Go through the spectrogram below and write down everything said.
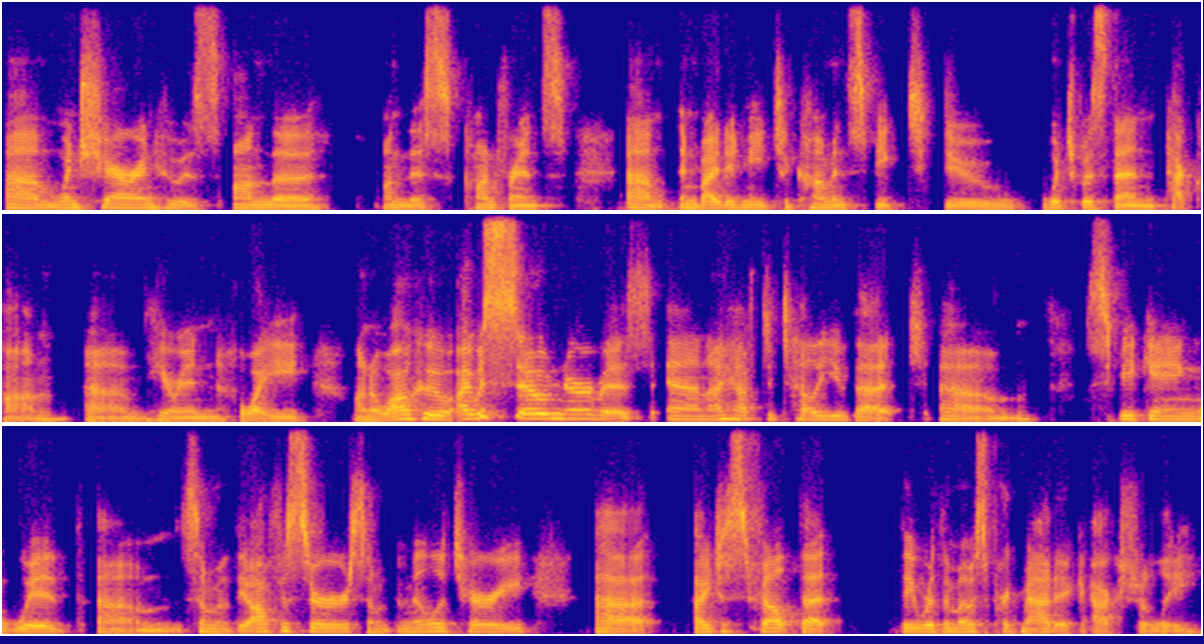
um, when Sharon, who is on the on this conference, um, invited me to come and speak to, which was then PACOM um, here in Hawaii on Oahu. I was so nervous. And I have to tell you that um, speaking with um, some of the officers, some of the military, uh, I just felt that they were the most pragmatic, actually,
